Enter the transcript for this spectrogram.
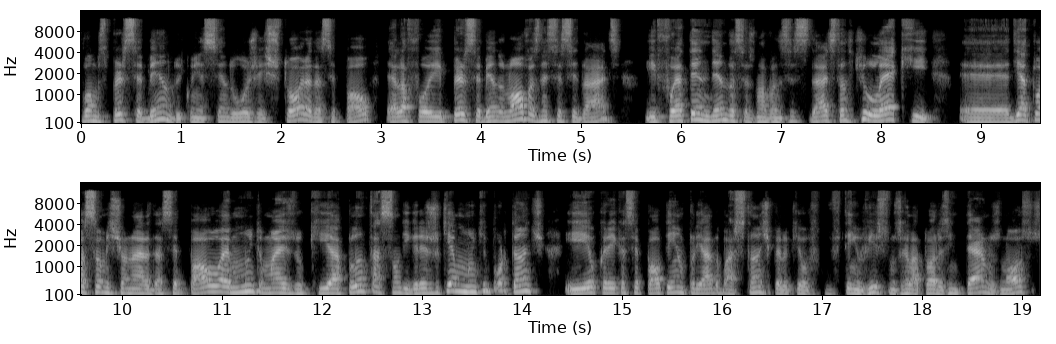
vamos percebendo e conhecendo hoje a história da CEPAL, ela foi percebendo novas necessidades, e foi atendendo essas novas necessidades, tanto que o leque é, de atuação missionária da CEPAL é muito mais do que a plantação de igrejas, o que é muito importante, e eu creio que a CEPAL tem ampliado bastante, pelo que eu tenho visto nos relatórios internos nossos,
